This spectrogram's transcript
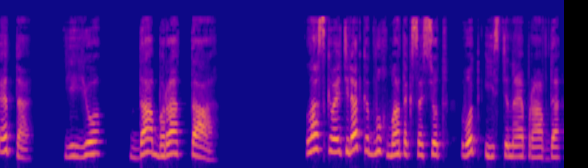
Это ее доброта. Ласковая телятка двух маток сосет, вот истинная правда.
